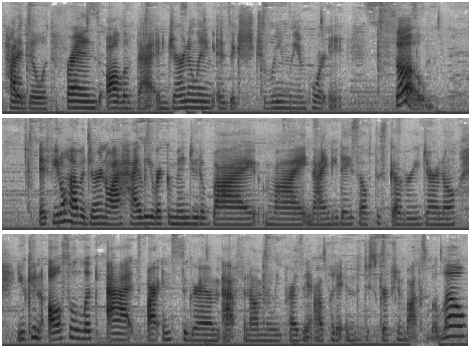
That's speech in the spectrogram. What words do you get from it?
how to deal with friends, all of that. And journaling is extremely important. So, if you don't have a journal, I highly recommend you to buy my 90 day self discovery journal. You can also look at our Instagram at phenomenally present. I'll put it in the description box below.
